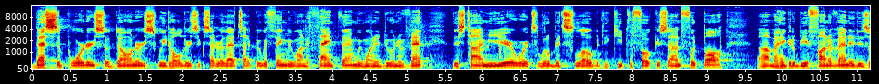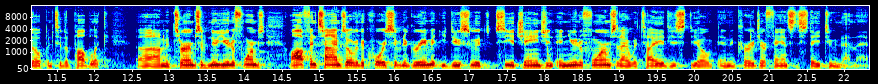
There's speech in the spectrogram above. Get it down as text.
best supporters, so donors, suite holders, et cetera, that type of a thing. We want to thank them. We want to do an event this time of year where it's a little bit slow, but to keep the focus on football. Um, I think it'll be a fun event. It is open to the public. Um, in terms of new uniforms, oftentimes over the course of an agreement, you do see a, change in, in uniforms, and I would tell you just you know and encourage our fans to stay tuned on that.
